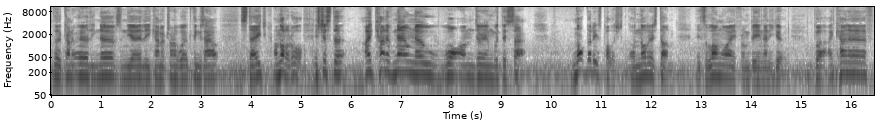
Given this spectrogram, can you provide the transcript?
the kind of early nerves and the early kind of trying to work things out stage. I'm not at all. It's just that I kind of now know what I'm doing with this set. Not that it's polished or not that it's done. It's a long way from being any good but I kind of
